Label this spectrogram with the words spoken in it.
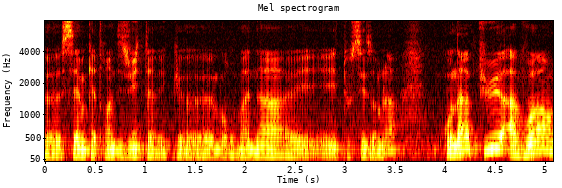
euh, CM98 avec euh, Romana et, tous ces hommes-là, qu'on a pu avoir,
